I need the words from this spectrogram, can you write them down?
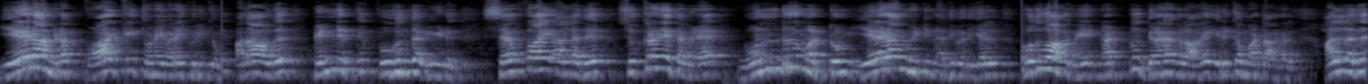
ஏழாம் இடம் வாழ்க்கை துணைவரை குறிக்கும். அதாவது பெண்ணிற்கு புகுந்த வீடு. செவ்வாய் அல்லது சுக்கிரனை தவிர ஒன்று மற்றும் ஏழாம் வீட்டின் அதிபதிகள் பொதுவாகவே நட்பு கிரகங்களாக இருக்க மாட்டார்கள். அல்லது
